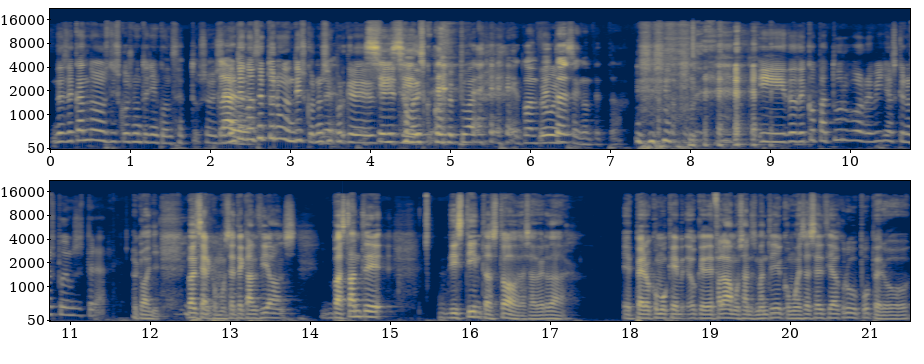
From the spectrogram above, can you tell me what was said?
Desde cando os discos non teñen concepto, sabes? Claro. Non ten concepto non é un disco, non sei por que sí, se sí. chama disco conceptual. concepto bueno. é concepto. E do de Copa Turbo, Revillas, que nos podemos esperar? Ah, coñe, van ser como sete cancións, bastante distintas todas, a verdad. Eh, pero como que o que falábamos antes, manteñe como esa esencia do grupo, pero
